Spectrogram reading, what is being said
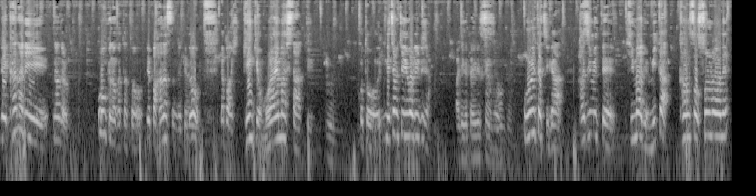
で、かなり、なんだろう、多くの方とやっぱ話すんだけど、やっぱ元気をもらいましたっていううん。ことをめちゃめちゃ言われるじゃん。ありがたいですよね、本当に。俺たちが初めてひまわりを見た感想そのままね、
